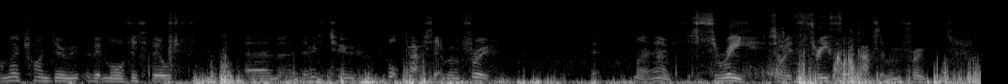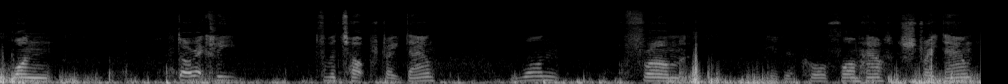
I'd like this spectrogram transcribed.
I'm going to try and do a bit more of this field. Um, there is two footpaths that run through well, no, there's three, sorry, three footpaths that run through. One directly from the top straight down, one from core farmhouse straight down,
